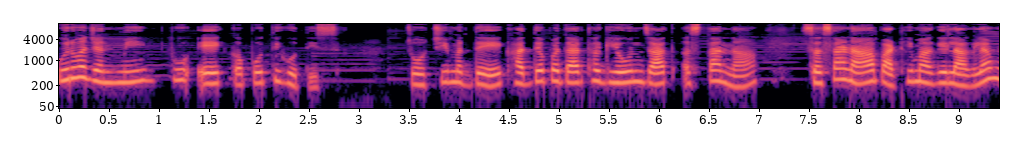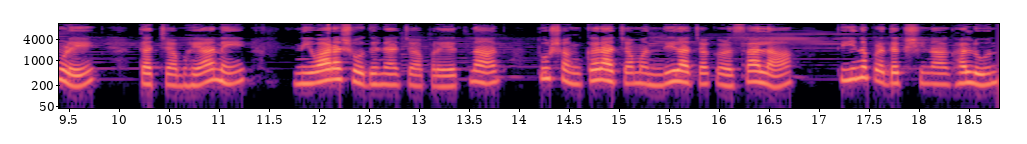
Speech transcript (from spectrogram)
पूर्वजन्मी तू एक कपोती होतीस. चोचीमध्ये खाद्यपदार्थ घेऊन जात असताना ससाणा पाठीमागे लागल्यामुळे त्याच्या भयाने निवारा शोधण्याच्या प्रयत्नात तू शंकराच्या मंदिराच्या कळसाला तीन प्रदक्षिणा घालून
